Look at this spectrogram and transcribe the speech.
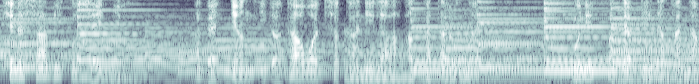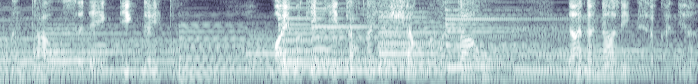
sinasabi ko sa inyo, agad niyang igagawad sa kanila ang katarungan. Ngunit pagdating ng anak ng tao sa daigdig na ito, may makikita kaya siyang mga taong nananalig sa kanya.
